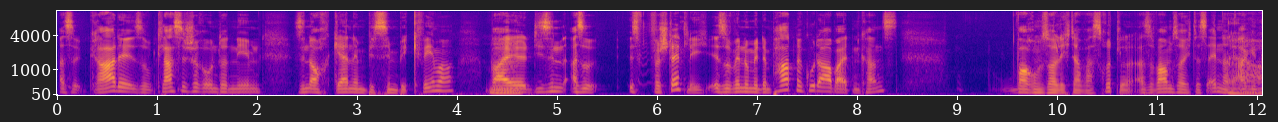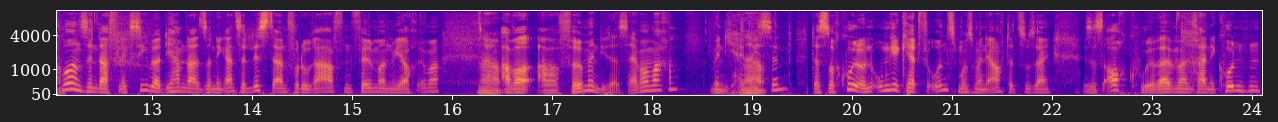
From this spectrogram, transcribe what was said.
also gerade so klassischere Unternehmen, sind auch gerne ein bisschen bequemer, weil mhm. die sind, also ist verständlich. Also wenn du mit dem Partner gut arbeiten kannst, warum soll ich da was rütteln? Also warum soll ich das ändern? Ja. Agenturen sind da flexibler, die haben da so eine ganze Liste an Fotografen, Filmern, wie auch immer. Ja. Aber, aber Firmen, die das selber machen, wenn die happy ja. sind, das ist doch cool. Und umgekehrt für uns, muss man ja auch dazu sagen, ist es auch cool, weil wenn man seine Kunden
